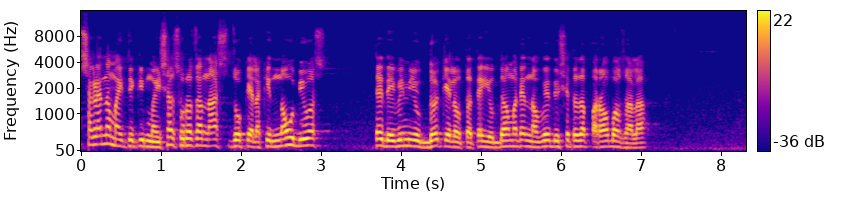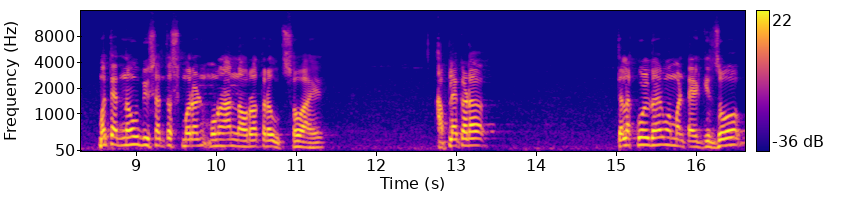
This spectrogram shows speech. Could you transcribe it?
सगळ्यांना माहिती आहे की महिषासुराचा नाश जो केला की नऊ दिवस त्या देवीने युद्ध केलं होतं. त्या युद्धामध्ये नवव्या दिवशी त्याचा पराभव झाला. मग त्या नऊ दिवसांचं स्मरण म्हणून हा नवरात्र उत्सव आहे. आपल्याकडं त्याला कुलधर्म म्हणता येईल की जो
